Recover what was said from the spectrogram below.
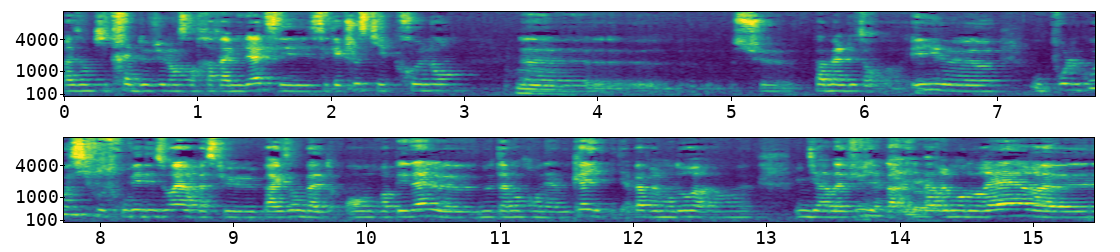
par exemple, qui traite de violence intrafamiliale, c'est c'est quelque chose qui est prenant. Hmm. Euh, sur pas mal de temps quoi. et euh, ou pour le coup aussi il faut trouver des horaires parce que par exemple bah, en droit pénal euh, notamment quand on est avocat il n'y a pas vraiment d'horaire hein. une garde à vue il n'y a, pas- il y a pas vraiment d'horaire euh,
